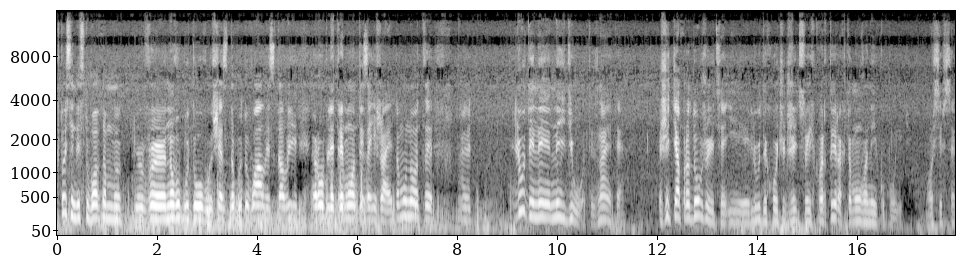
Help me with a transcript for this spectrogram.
Хтось інвестував там е, в нову будову, ще добудували, здали, роблять ремонти, заїжджає. Тому ну, от, е, люди не, не ідіоти, знаєте. Життя продовжується і люди хочуть жити в своїх квартирах, тому вони і купують. Ось і все.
